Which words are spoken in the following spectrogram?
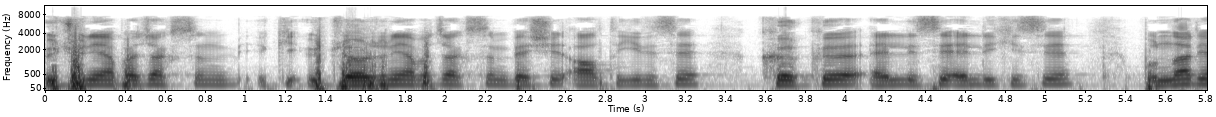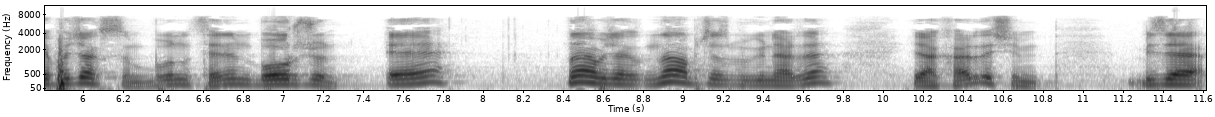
Üçünü yapacaksın, iki, üç, dördünü yapacaksın, beşi, altı, yedisi, kırkı, ellisi, elli ikisi. Bunlar yapacaksın. Bunun senin borcun. E ne yapacağız, ne yapacağız bugünlerde? Ya kardeşim bize e,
